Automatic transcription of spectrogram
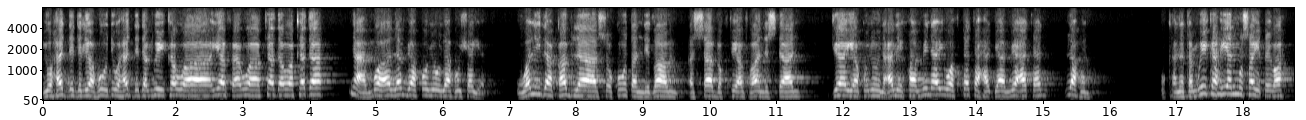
يهدد اليهود ويهدد أمريكا ويفعل وكذا وكذا. نعم. ولم يقولوا له شيئا. ولذا قبل سقوط النظام السابق في أفغانستان جاء يقولون علي خامنئي وافتتح جامعة لهم. وكانت أمريكا هي المسيطرة.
